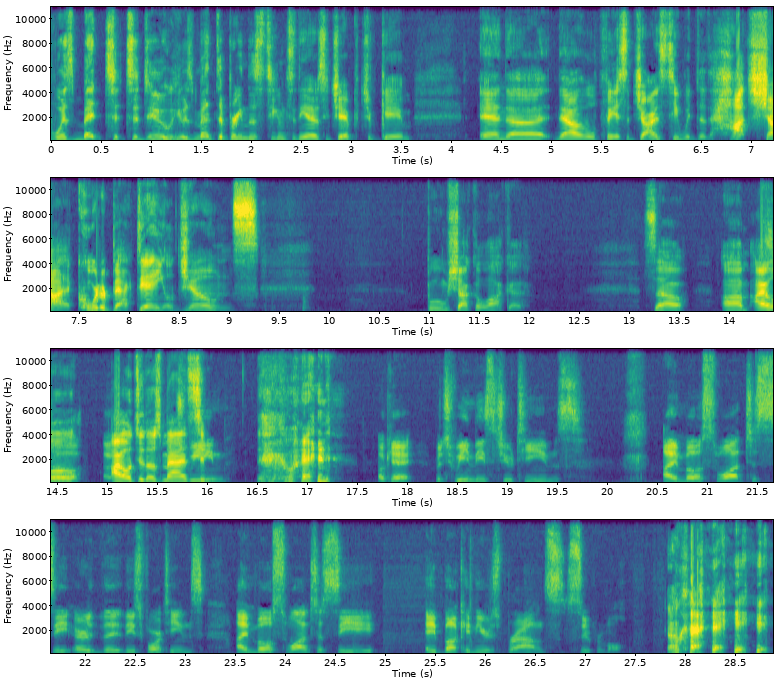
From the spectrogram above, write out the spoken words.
was meant to, to do. He was meant to bring this team to the NFC Championship game. And uh, now we'll face a Giants team with the hot shot quarterback Daniel Jones. Boom shakalaka. So um, I will So, uh, I will do those man. Between, Go ahead. okay, between these two teams, I most want to see, or the, these four teams, I most want to see a Buccaneers Browns Super Bowl. Okay.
